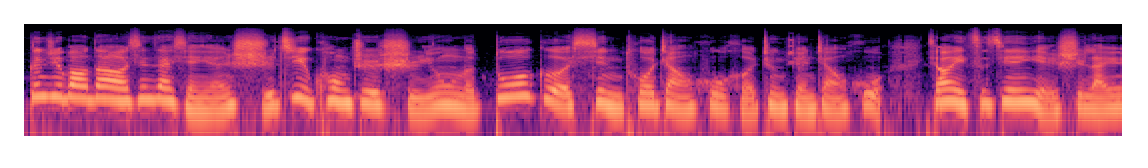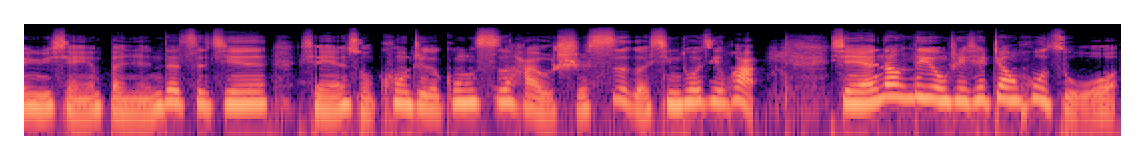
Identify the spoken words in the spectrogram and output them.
根据报道，现在显言实际控制使用了多个信托账户和证券账户，交易资金也是来源于显言本人的资金。显言所控制的公司还有十四个信托计划。显言呢，利用这些账户组，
